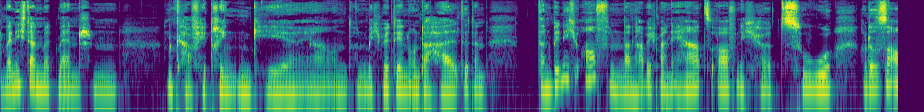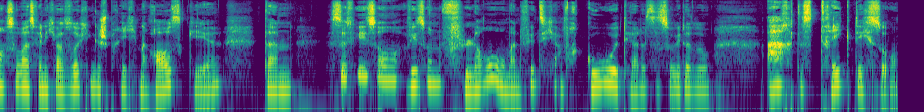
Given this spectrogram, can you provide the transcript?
wenn ich dann mit Menschen einen Kaffee trinken gehe, ja, und, und mich mit denen unterhalte, dann, dann bin ich offen, dann habe ich mein Herz offen, ich höre zu. Und das ist auch sowas, wenn ich aus solchen Gesprächen rausgehe, dann es ist wie so, wie so ein Flow. Man fühlt sich einfach gut. Ja, das ist so wieder so, ach, das trägt dich so.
